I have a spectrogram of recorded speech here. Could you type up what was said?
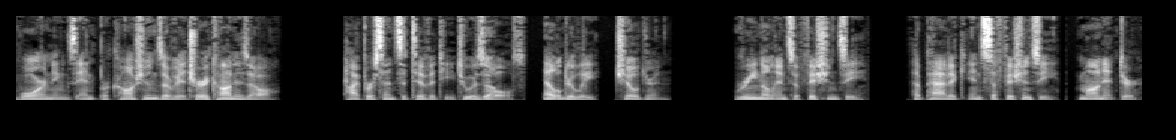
Warnings and precautions of itraconazole. Hypersensitivity to azoles, elderly, children. Renal insufficiency. Hepatic insufficiency, monitor.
